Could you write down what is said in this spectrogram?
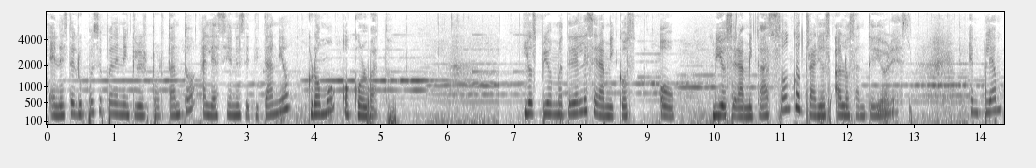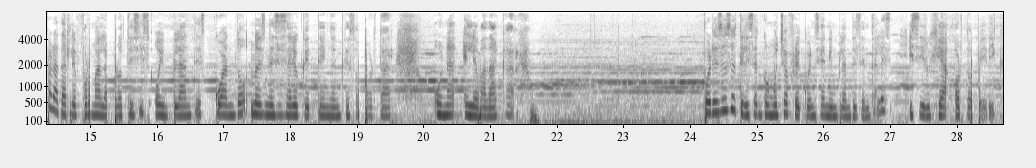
En este grupo se pueden incluir, por tanto, aleaciones de titanio, cromo o colbato. Los biomateriales cerámicos o biocerámicas son contrarios a los anteriores. Emplean para darle forma a la prótesis o implantes cuando no es necesario que tengan que soportar una elevada carga. Por eso se utilizan con mucha frecuencia en implantes dentales y cirugía ortopédica.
